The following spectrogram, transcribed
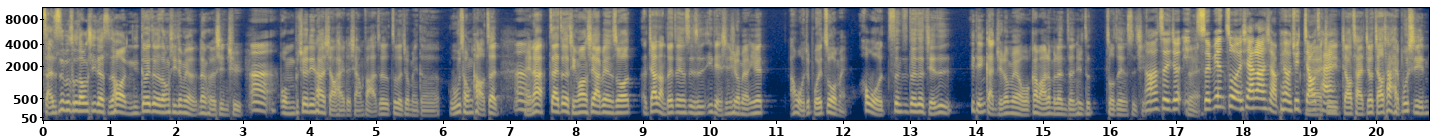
展示不出东西的时候，你对这个东西就没有任何兴趣。嗯我们不确定他的小孩的想法，这个这个就没得无从考证。哎、嗯，那在这个情况下，变成说、呃家长对这件事是一点兴趣都没有，因为啊我就不会做美，啊我甚至对这节日一点感觉都没有，我干嘛那么认真去做做这件事情？然后所以就一随便做一下，让小朋友去交哎差去。交差，就交差还不行，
